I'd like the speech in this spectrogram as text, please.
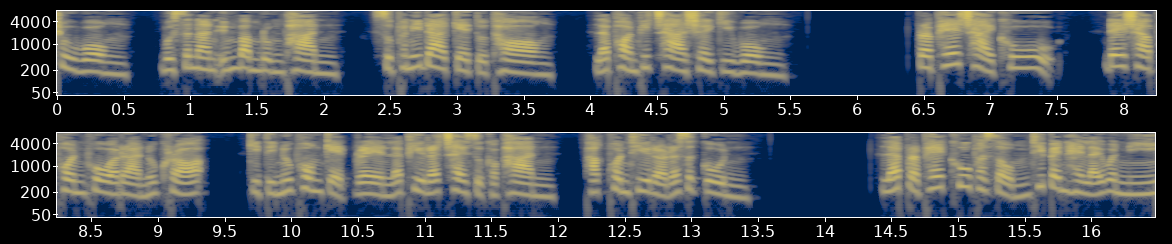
ชูวง บุษนันอึ้มบำรุงพันธ์ สุพนิดาเกตุทอง และพรพิชชาเชยกีวง ประเภทชายคู่ เดชาพลพัวรานุเคราะห์ กิตินุพงษ์เกตเรน และพีรัชชัยสุขพันธ์ พักพลธีรรสกุล และประเภทคู่ผสมที่เป็นไฮไลท์วันนี้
